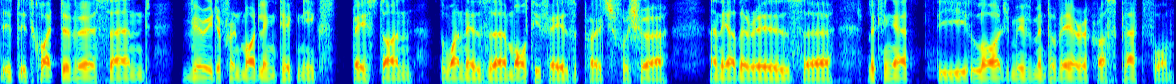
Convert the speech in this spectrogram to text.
it it's quite diverse and very different modeling techniques based on the one is a multi-phase approach for sure, and the other is uh, looking at the large movement of air across the platform.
